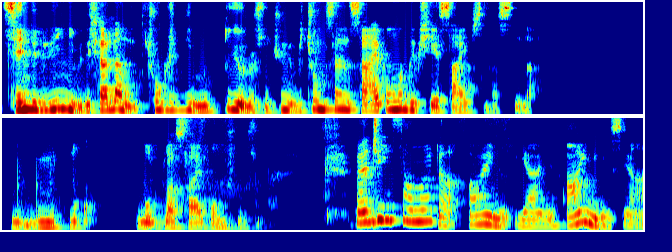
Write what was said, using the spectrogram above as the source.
senin de dediğin gibi dışarıdan çok ciddi mutlu görürsün. Çünkü birçok insanın sahip olmadığı bir şeye sahipsin aslında. Mutluluk, mutluluğa sahip olmuş olursun. Bence insanlar da aynı yani. Aynıyız yani.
